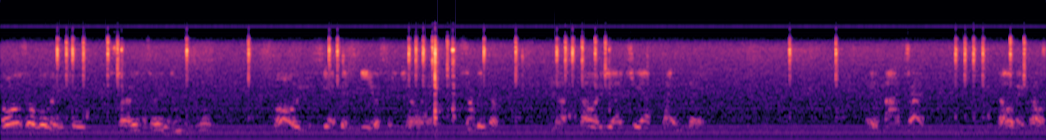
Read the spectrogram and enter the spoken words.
Cosa volete? Senza indugio. Voi siete il mio signore. Subito. La storia ci attende. In marcia. Subito.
